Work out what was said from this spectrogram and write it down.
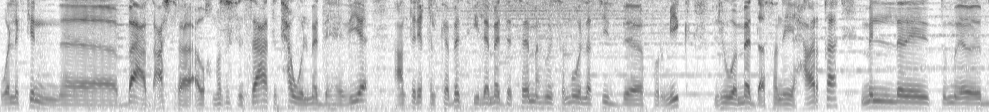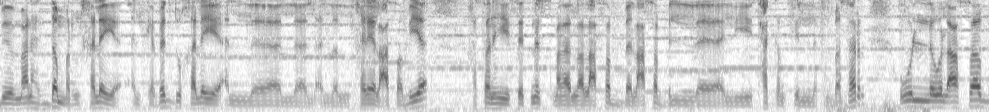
ولكن آه، بعد 10 أو 15 ساعة تتحول المادة هذه عن طريق الكبد إلى مادة سامة هو يسموه l'acide formique اللي هو مادة أصلا هي حارقة من معناها تدمر الخلايا الكبد وخلايا الخلايا العصبية خاصة هي تتمس مع الأعصاب العصب اللي يتحكم في البصر والأعصاب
